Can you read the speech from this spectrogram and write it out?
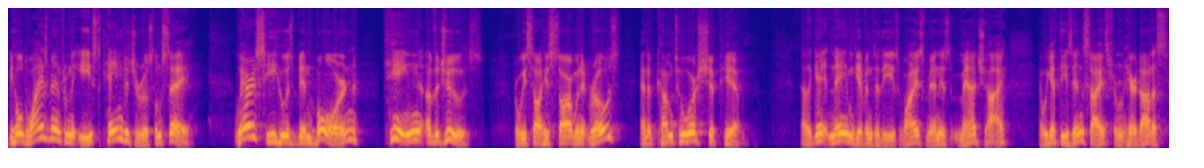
behold, wise men from the east came to Jerusalem, saying, Where is he who has been born King of the Jews? For we saw his star when it rose and have come to worship him. Now, the name given to these wise men is Magi, and we get these insights from Herodotus.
